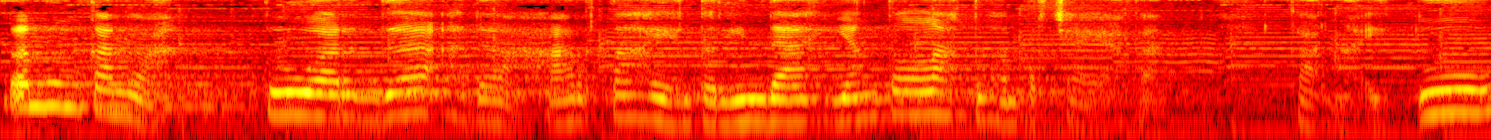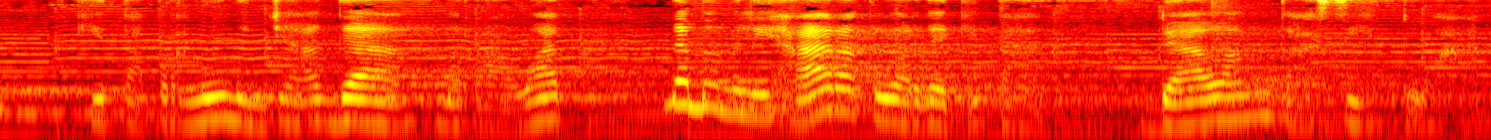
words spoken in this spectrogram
Renungkanlah, keluarga adalah harta yang terindah yang telah Tuhan percayakan. Karena itu, kita perlu menjaga, merawat, dan memelihara keluarga kita dalam kasih Tuhan.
